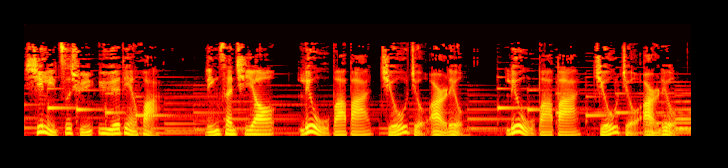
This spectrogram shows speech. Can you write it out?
心理咨询预约电话：零三七幺六五八八九九二六六五八八九九二六。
